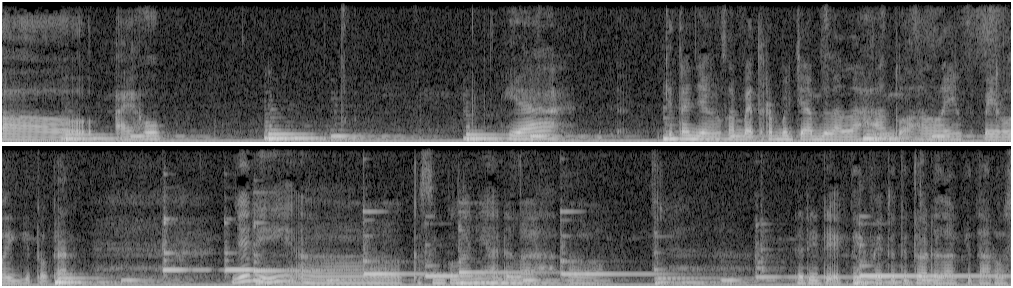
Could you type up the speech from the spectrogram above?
uh, I hope ya kita jangan sampai terpecah belah untuk hal yang sepele gitu kan. Jadi uh, kesimpulannya adalah uh, dari deactivated itu adalah kita harus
